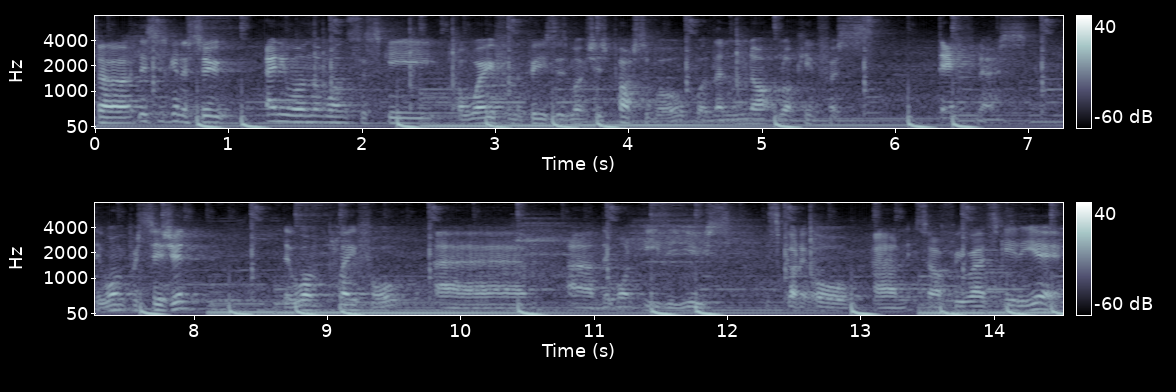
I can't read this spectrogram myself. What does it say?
So this is going to suit anyone that wants to ski away from the piste as much as possible, but they're not looking for stiffness. They want precision, they want playful, um, and they want easy use. It's got it all, and it's our free ride ski of the year.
